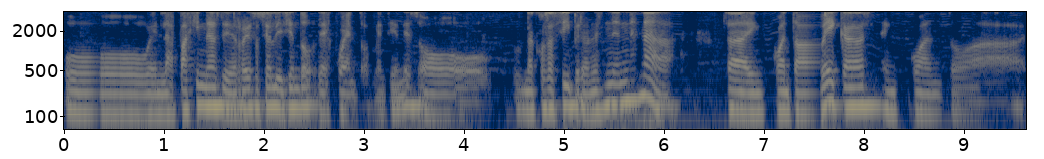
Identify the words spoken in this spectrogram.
o en las páginas de redes sociales diciendo descuento, ¿me entiendes? O una cosa así, pero no es, no es nada. O sea, en cuanto a becas, en cuanto a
